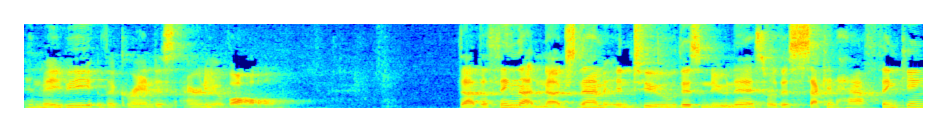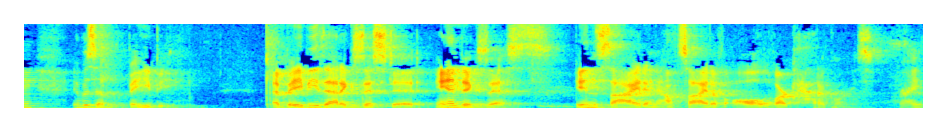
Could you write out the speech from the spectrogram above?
And maybe the grandest irony of all that the thing that nudged them into this newness or this second half thinking, it was a baby. A baby that existed and exists inside and outside of all of our categories, right?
